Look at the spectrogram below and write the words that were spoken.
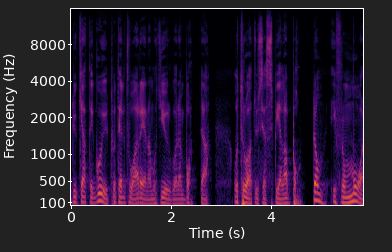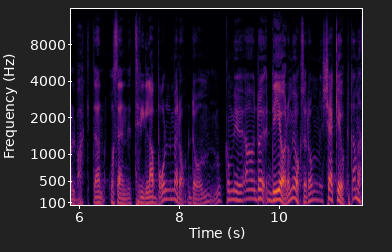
du kan inte gå ut på Tele2 Arena mot Djurgården borta och tro att du ska spela bort dem ifrån målvakten och sen trilla boll med dem. De kommer ju, ja, de- det gör de ju också. De käkar ju upp dem här.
